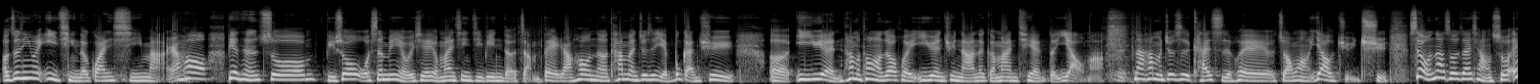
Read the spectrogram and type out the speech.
哦，就是因为疫情的关系嘛，然后变成说，比如说我身边有一些有慢性疾病的长辈，然后呢，他们就是也不敢去呃医院，他们通常都要回医院去拿那个慢签的药嘛。那他们就是开始会转往药局去，所以我那时候在想说，哎，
